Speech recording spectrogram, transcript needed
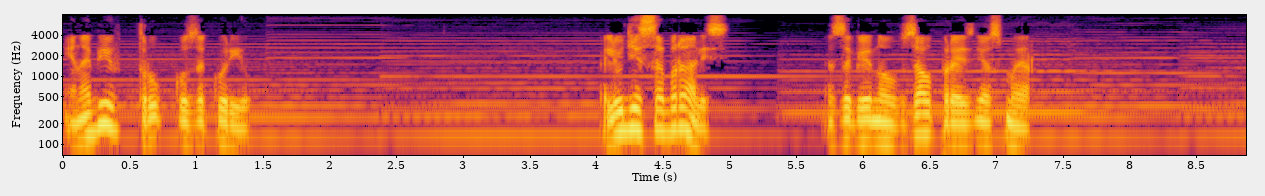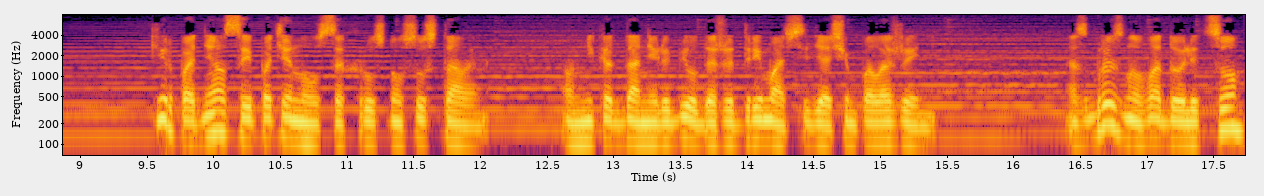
и, набив трубку, закурил. «Люди собрались», — заглянув в зал, произнес мэр. Кир поднялся и потянулся, хрустнув суставами. Он никогда не любил даже дремать в сидячем положении. Сбрызнув водой лицо,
